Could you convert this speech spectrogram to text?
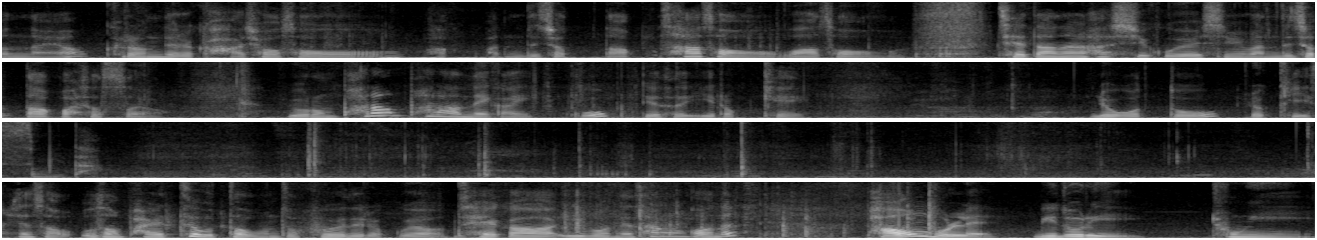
였나요? 그런 데를 가셔서 막 만드셨다 사서 와서 재단을 하시고 열심히 만드셨다고 하셨어요. 요런 파란파란 애가 있고 그래서 이렇게 요것도 이렇게 있습니다. 그래서 우선 발트부터 먼저 보여드렸고요. 제가 이번에 산 거는 바운볼레 미도리 종이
